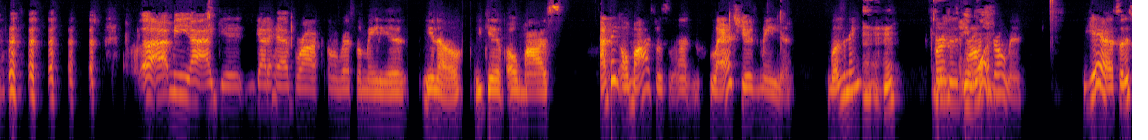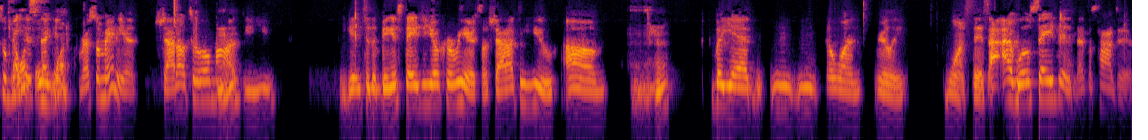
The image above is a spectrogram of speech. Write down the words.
I mean, I get you got to have Brock on WrestleMania. You know, you give Omos. I think Omos was uh, last year's Mania, wasn't he? Mm-hmm. Versus yeah, Braun Strowman. Yeah, so this will be his second WrestleMania. Shout out to Omos. Mm-hmm. You, you get into the biggest stage of your career, so shout out to you. Um, mm-hmm. But yeah, no one really wants this. I, I will say this. That's a positive.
